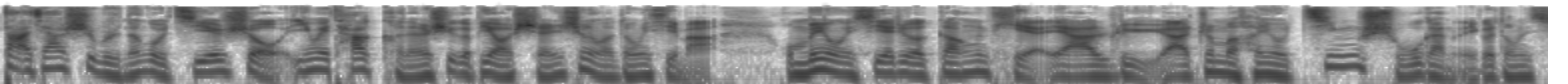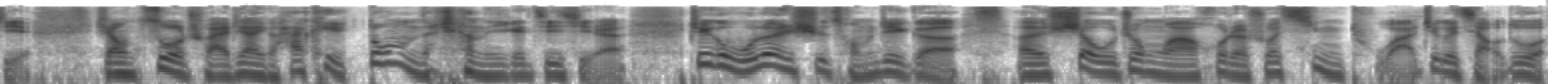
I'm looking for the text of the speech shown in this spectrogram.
大家是不是能够接受？因为它可能是一个比较神圣的东西嘛。我们用一些这个钢铁呀、铝啊这么很有金属感的一个东西，然后做出来这样一个还可以动的这样的一个机器人，这个无论是从这个呃受众啊，或者说信徒啊这个角度，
